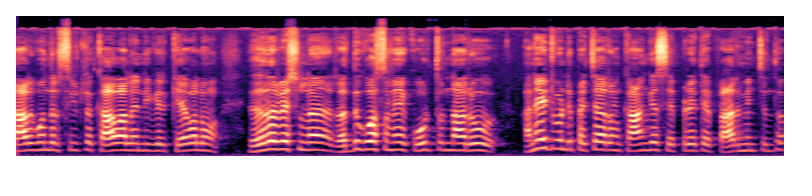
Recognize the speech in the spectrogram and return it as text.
నాలుగు వందల సీట్లు కావాలని వీరు కేవలం రిజర్వేషన్ల రద్దు కోసమే కోరుతున్నారు అనేటువంటి ప్రచారం కాంగ్రెస్ ఎప్పుడైతే ప్రారంభించిందో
